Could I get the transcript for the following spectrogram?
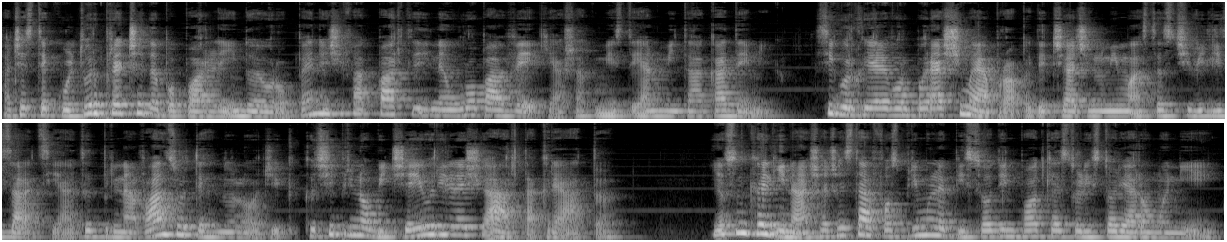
Aceste culturi precedă popoarele indo-europene și fac parte din Europa veche, așa cum este ea numită academic. Sigur că ele vor părea și mai aproape de ceea ce numim astăzi civilizație, atât prin avansul tehnologic, cât și prin obiceiurile și arta creată. Eu sunt Călina și acesta a fost primul episod din podcastul Istoria României.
